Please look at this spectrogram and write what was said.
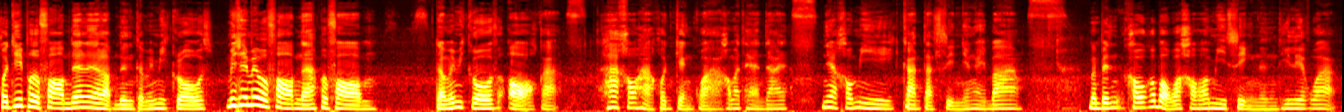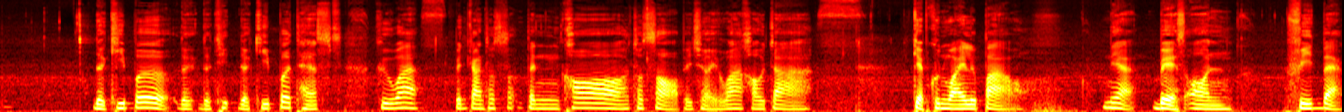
คนที่ perform ได้ในระดับหนึ่งแต่ไม่มี growth ไม่ใช่ไม่ perform นะ perform แต่ไม่มี growth ออกอะ่ะถ้าเขาหาคนเก่งกว่าเขามาแทนได้ เนี่ยเขามีการตัดสินยังไงบ้าง มันเป็นเขาก็บอกว่าเขาว่ามีสิ่งหนึ่งที่เรียกว่า the keeper the the the keeper test คือว่าเป็นการทดเป็นข้อทดสอบเฉยๆว่าเขาจะเก็บคุณไว้หรือเปล่า เนี่ย based on feedback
